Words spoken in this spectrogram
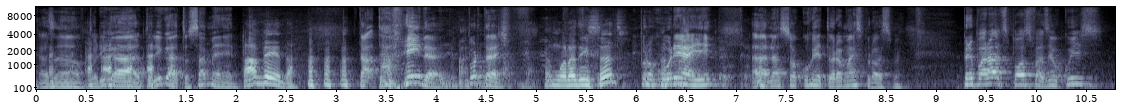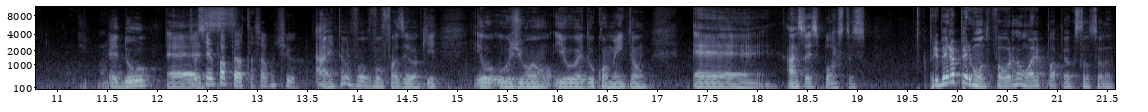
Casão. Tô ligado, tô ligado, tô sabendo. Tá à venda. Tá, tá à venda? Importante. Morando em Santos? Procurem aí ah, na sua corretora mais próxima. Preparados? Posso fazer o quiz? Edu. É... Tô sem o papel, tá só contigo. Ah, então eu vou, vou fazer aqui. Eu, o João e o Edu comentam é, as respostas. Primeira pergunta, por favor, não olhe pro papel que seu lado.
